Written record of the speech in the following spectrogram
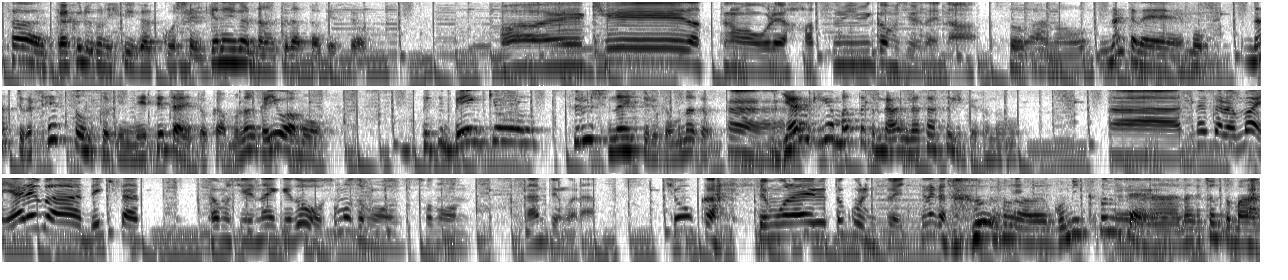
さ学力の低い学校しか行けないぐらいのランクだったわけですよ。あーえー K だったのは俺初耳かもしれないな。そうあのなんかねもうなんていうかテストの時に寝てたりとかもうなんか要はもう別に勉強するしないっていうかもなんか、うんうん。やる気が全くななさすぎてそのあーだからまあやればできたかもしれないけどそもそもそのなんていうのかな評価してもらえるところにすら行ってなかった。そうそうゴミクソみたいな、なんかちょっとまあ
